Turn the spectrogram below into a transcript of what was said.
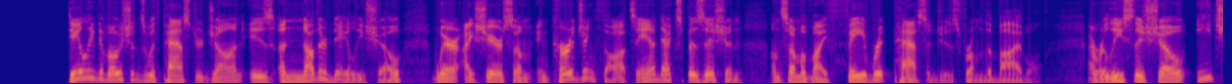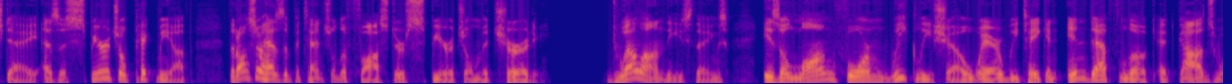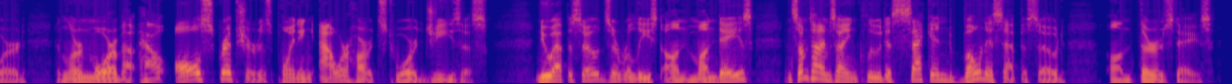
Daily Devotions with Pastor John is another daily show where I share some encouraging thoughts and exposition on some of my favorite passages from the Bible. I release this show each day as a spiritual pick me up that also has the potential to foster spiritual maturity. Dwell on These Things is a long form weekly show where we take an in depth look at God's Word and learn more about how all Scripture is pointing our hearts toward Jesus. New episodes are released on Mondays, and sometimes I include a second bonus episode on Thursdays.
